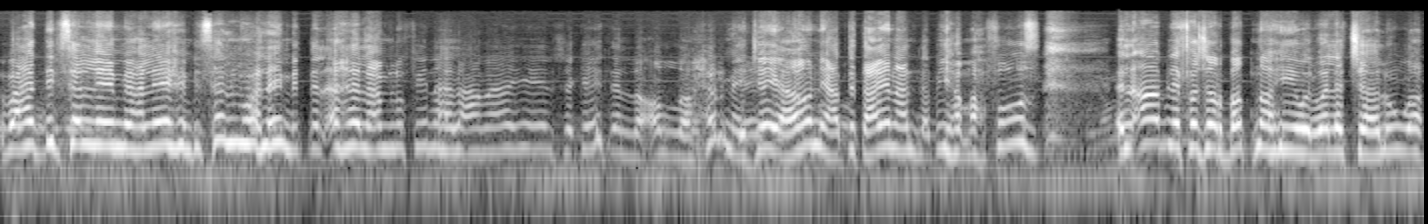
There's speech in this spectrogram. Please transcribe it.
بعدي بسلم عليهم بيسلموا علي مثل الأهل عملوا فينا هالعمايل. شكيت الا الله حرمة جاية هون عم تتعين عند نبيها محفوظ. القابله فجر بطنها هي والولد شالوها.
